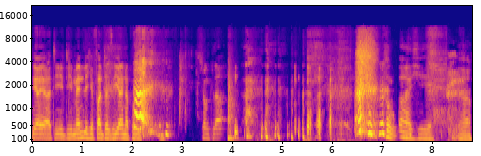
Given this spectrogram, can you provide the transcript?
Ja, ja, die, die männliche Fantasie einer Polizistin. Ist Schon klar. Oh je. Ja.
